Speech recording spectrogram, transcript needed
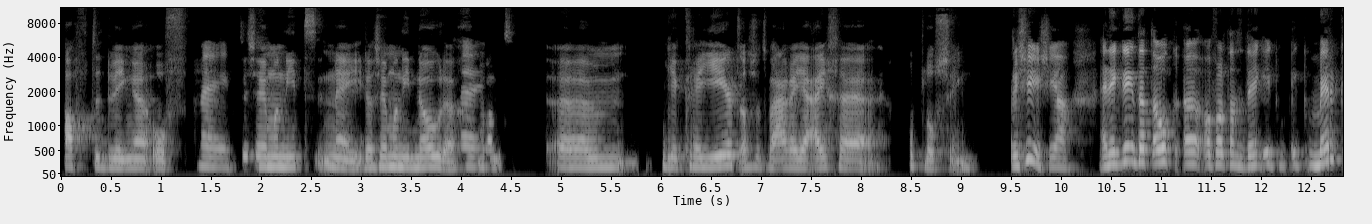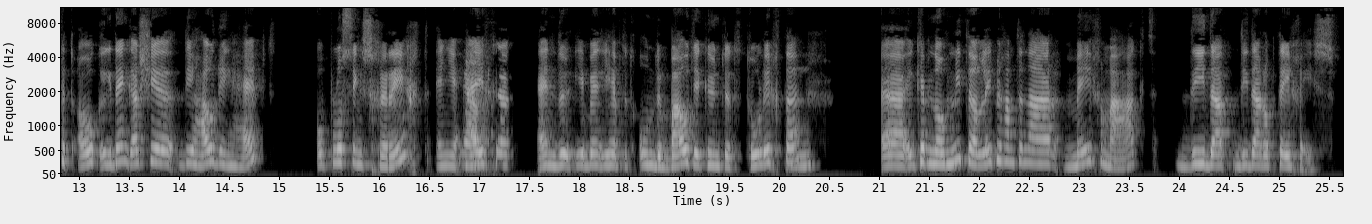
af te dwingen of nee, het is helemaal niet, nee, dat is helemaal niet nodig. nee. Want ehm, je creëert als het ware je eigen oplossing. Precies, ja. En ik denk dat ook, eh, of althans, denk, ik, ik merk het ook. Ik denk als je die houding hebt, oplossingsgericht en je Ja. eigen, en de, je, bent je hebt het onderbouwd, je kunt het toelichten. Mhm. Eh, ik heb nog niet een leerplichtambtenaar meegemaakt die, dat, die daarop tegen is.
